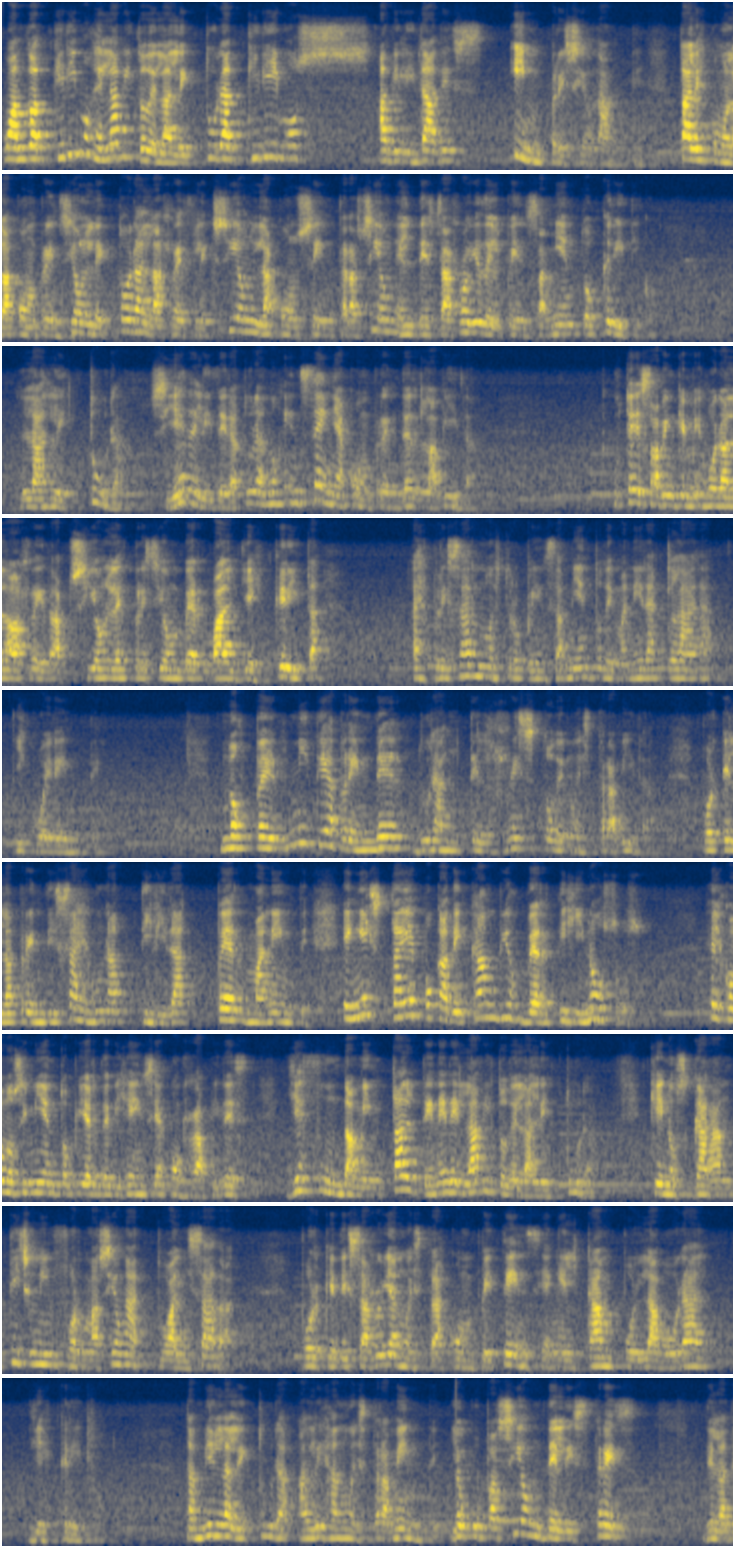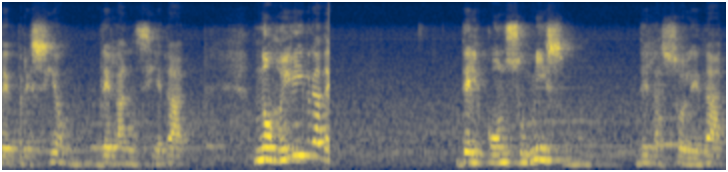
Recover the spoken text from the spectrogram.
Cuando adquirimos el hábito de la lectura, adquirimos habilidades impresionantes, tales como la comprensión lectora, la reflexión, la concentración, el desarrollo del pensamiento crítico. La lectura, si es de literatura, nos enseña a comprender la vida. Ustedes saben que mejora la redacción, la expresión verbal y escrita, a expresar nuestro pensamiento de manera clara y coherente. Nos permite aprender durante el resto de nuestra vida, porque el aprendizaje es una actividad permanente. En esta época de cambios vertiginosos, el conocimiento pierde vigencia con rapidez y es fundamental tener el hábito de la lectura, que nos garantice una información actualizada, porque desarrolla nuestra competencia en el campo laboral y escrito. También la lectura aleja nuestra mente y la ocupación del estrés, de la depresión, de la ansiedad. Nos libra del consumismo, de la soledad.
